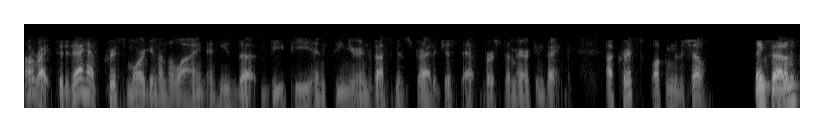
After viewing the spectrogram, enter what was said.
All right, so today I have Chris Morgan on the line, and he's the VP and Senior Investment Strategist at First American Bank. Uh, Chris, welcome to the show. Thanks, Adam.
